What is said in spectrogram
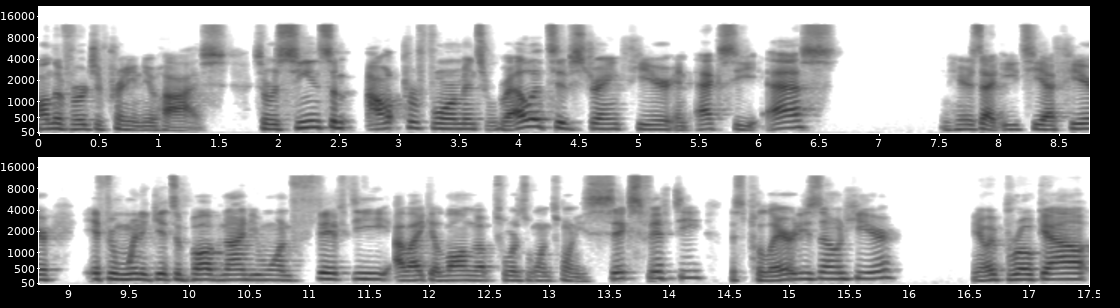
on the verge of printing new highs. So we're seeing some outperformance, relative strength here in XES. And here's that ETF here. If and when it gets above 91.50, I like it long up towards 126.50, this polarity zone here. You know, it broke out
